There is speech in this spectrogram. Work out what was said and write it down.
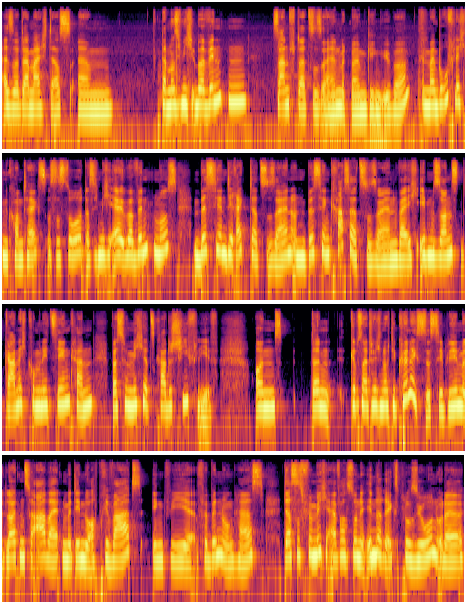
Also da mache ich das, ähm, da muss ich mich überwinden, sanfter zu sein mit meinem Gegenüber. In meinem beruflichen Kontext ist es so, dass ich mich eher überwinden muss, ein bisschen direkter zu sein und ein bisschen krasser zu sein, weil ich eben sonst gar nicht kommunizieren kann, was für mich jetzt gerade schief lief. Und dann gibt's natürlich noch die Königsdisziplin, mit Leuten zu arbeiten, mit denen du auch privat irgendwie Verbindung hast. Das ist für mich einfach so eine innere Explosion oder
